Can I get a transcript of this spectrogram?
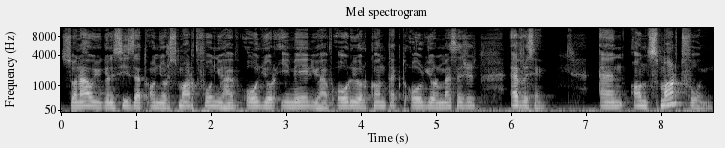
So now you're going to see that on your smartphone, you have all your email, you have all your contact, all your messages, everything. And on smartphone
